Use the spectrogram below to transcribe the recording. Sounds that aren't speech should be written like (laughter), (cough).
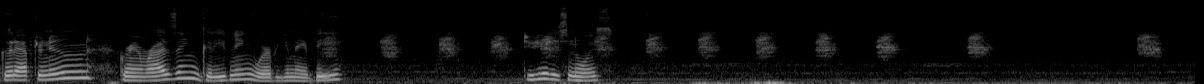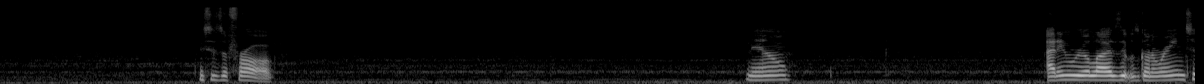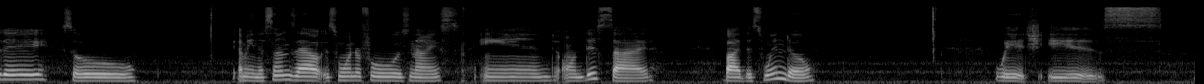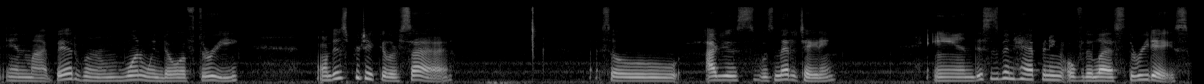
Good afternoon, Grand Rising, good evening, wherever you may be. Do you hear this noise? This is a frog. Now, I didn't realize it was going to rain today, so I mean, the sun's out, it's wonderful, it's nice. And on this side, by this window, which is in my bedroom, one window of three, on this particular side, so I just was meditating, and this has been happening over the last three days.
